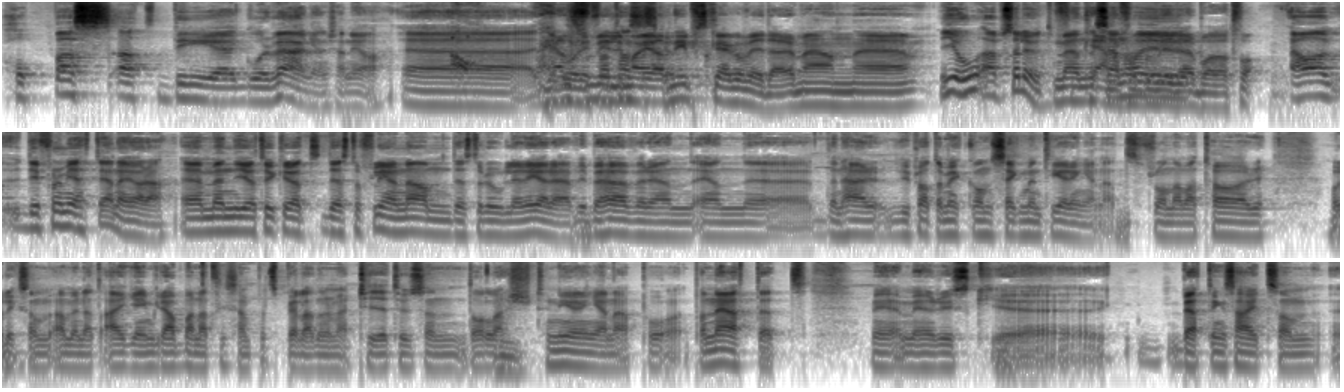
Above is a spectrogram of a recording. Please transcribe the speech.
Hoppas att det går vägen känner jag. Eh, det Helst vill man ju att. Nips ska gå vidare, men eh, Jo, absolut. Men sen få har ju... vidare båda två. Ja, det får de jättegärna göra. Eh, Men jag tycker att desto fler namn, desto roligare är det. Vi behöver en, en eh, den här, vi pratar mycket om segmenteringen. Att från amatör och liksom, jag menar att iGame-grabbarna till exempel spelade de här 10 000 dollars turneringarna på, på nätet. Med, med en rysk eh, betting-sajt som eh,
